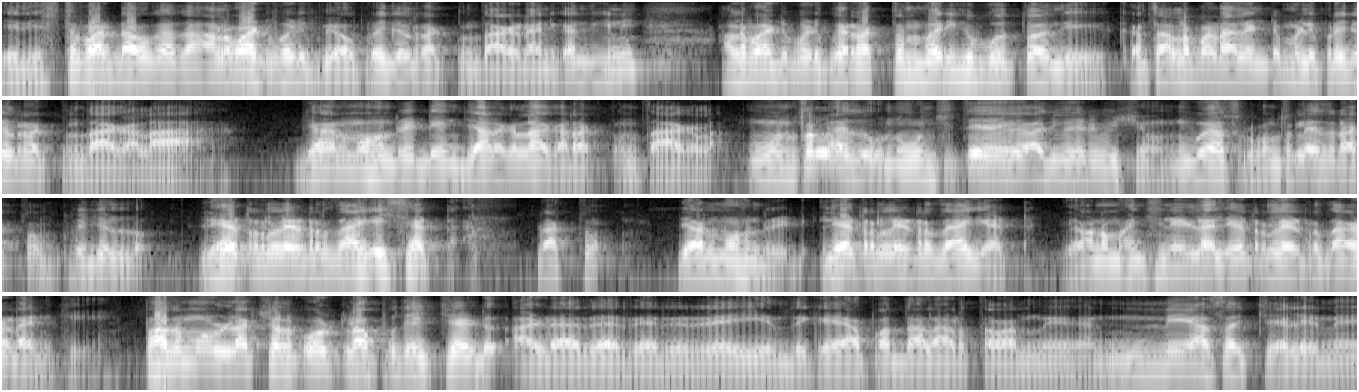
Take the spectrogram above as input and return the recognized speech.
ఇది ఇష్టపడ్డావు కదా అలవాటు పడిపోయావు ప్రజల రక్తం తాగడానికి. అందుకని అలవాటు పడిపోయి రక్తం మరిగిపోతోంది. చల్లబడాలంటే మళ్ళీ ప్రజల రక్తం తాగాలా? జగన్మోహన్ రెడ్డి ఏం జలగలాగా రక్తం తాగల. నువ్వు ఉంచలేదు నువ్వు ఉంచితే అది వేరే విషయం. నువ్వు అసలు ఉంచలేదు రక్తం ప్రజల్లో. లీటర్ లీటర్ తాగేసేట రక్తం జగన్మోహన్ రెడ్డి. లీటర్ లీటర్ తాగేట. ఏమన్నా మంచినీళ్ళ లీటర్ లీటర్ తాగడానికి? పదమూడు లక్షల కోట్లు అప్పు తెచ్చాడు. అడరే ఎందుకే అబద్ధాలు ఆడతావని అన్నీ? అసత్యాలేనే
